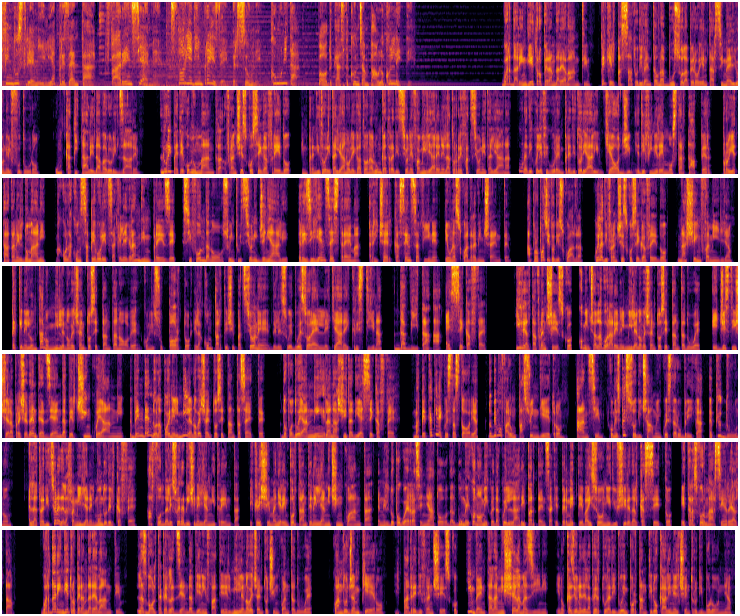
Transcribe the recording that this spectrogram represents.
Confindustria Emilia presenta Fare insieme. Storie di imprese, persone, comunità. Podcast con Giampaolo Colletti. Guardare indietro per andare avanti, perché il passato diventa una bussola per orientarsi meglio nel futuro, un capitale da valorizzare. Lo ripete come un mantra Francesco Segafredo, imprenditore italiano legato a una lunga tradizione familiare nella torrefazione italiana, una di quelle figure imprenditoriali che oggi definiremmo start-upper, proiettata nel domani, ma con la consapevolezza che le grandi imprese si fondano su intuizioni geniali, resilienza estrema, ricerca senza fine e una squadra vincente. A proposito di squadra, quella di Francesco Segafredo nasce in famiglia, perché nel lontano 1979, con il supporto e la compartecipazione delle sue due sorelle Chiara e Cristina, dà vita a S Caffè. In realtà Francesco comincia a lavorare nel 1972 e gestisce la precedente azienda per cinque anni, vendendola poi nel 1977. Dopo due anni la nascita di S Caffè. Ma per capire questa storia dobbiamo fare un passo indietro. Anzi, come spesso diciamo in questa rubrica, più d'uno. La tradizione della famiglia nel mondo del caffè affonda le sue radici negli anni 30 e cresce in maniera importante negli anni 50, nel dopoguerra segnato dal boom economico e da quella ripartenza che permetteva ai sogni di uscire dal cassetto e trasformarsi in realtà. Guardare indietro per andare avanti. La svolta per l'azienda avviene infatti nel 1952, quando Giampiero, il padre di Francesco, inventa la miscela Masini, in occasione dell'apertura di due importanti locali nel centro di Bologna.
